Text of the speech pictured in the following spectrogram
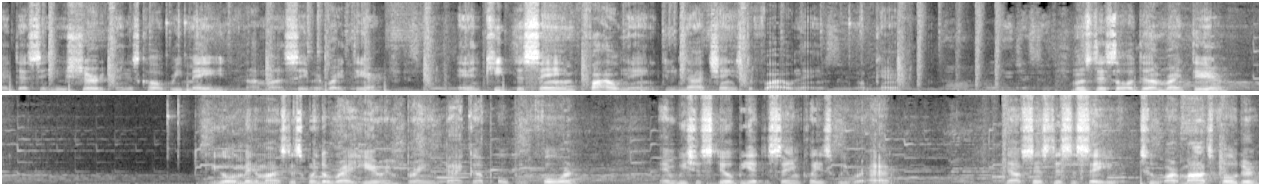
right? That's a new shirt and it's called remade. I'm gonna save it right there. And keep the same file name. Do not change the file name okay? Once that's all done right there you go and minimize this window right here and bring back up open 4 and we should still be at the same place we were at. Now since this is saved to our mods folder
